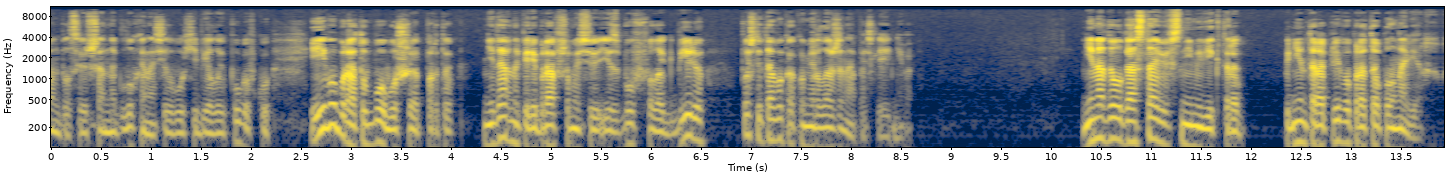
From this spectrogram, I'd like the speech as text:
Он был совершенно глух и носил в ухе белую пуговку, и его брату Бобу Шеппарду, недавно перебравшемуся из Буффало к Биллю после того, как умерла жена последнего. Ненадолго оставив с ними Виктора, Пнин торопливо протопал наверх.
